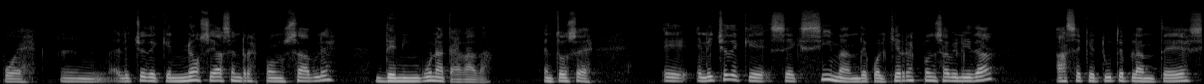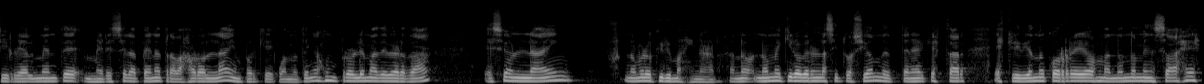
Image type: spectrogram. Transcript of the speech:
pues mm, el hecho de que no se hacen responsables de ninguna cagada. Entonces, eh, el hecho de que se eximan de cualquier responsabilidad hace que tú te plantees si realmente merece la pena trabajar online, porque cuando tengas un problema de verdad, ese online no me lo quiero imaginar. no, no, me quiero ver en la situación de tener que estar escribiendo correos, mandando mensajes,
